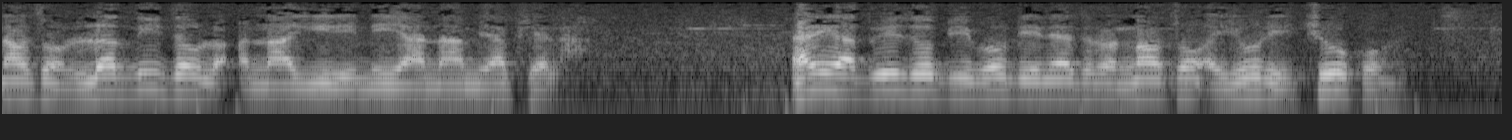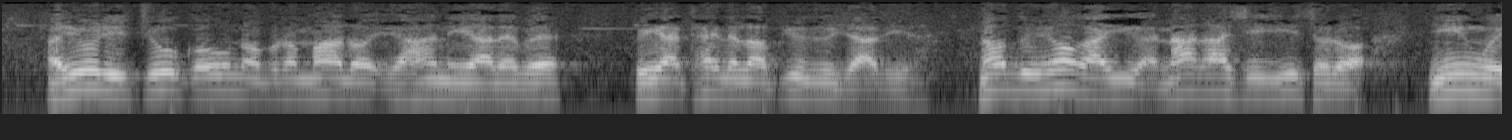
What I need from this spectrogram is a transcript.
နောက်ဆုံးလက်သီးစုပ်လောက်အနာကြီးတွေနေရာနာများဖြစ်လာအဲ့ဒီကသွေးစိုးပြီဗုဒ္ဓနေဆိုတော့နောက်ဆုံးအယိုးတွေကျိုးကုန်အယိုးတွေကျိုးကုန်တော့ပရမတော့ယဟန်နေရလည်းပဲဘေးကထိုက်တယ်လို့ပြုစုကြသေးတယ်နောက်သူယောဂကြီးကနာတာရှိကြီးဆိုတော့ညင်းငွေ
